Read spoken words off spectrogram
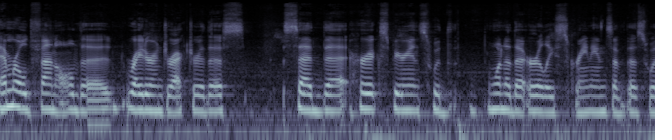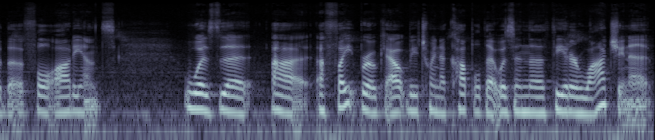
Emerald Fennell, the writer and director of this, said that her experience with one of the early screenings of this with a full audience was that uh, a fight broke out between a couple that was in the theater watching it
